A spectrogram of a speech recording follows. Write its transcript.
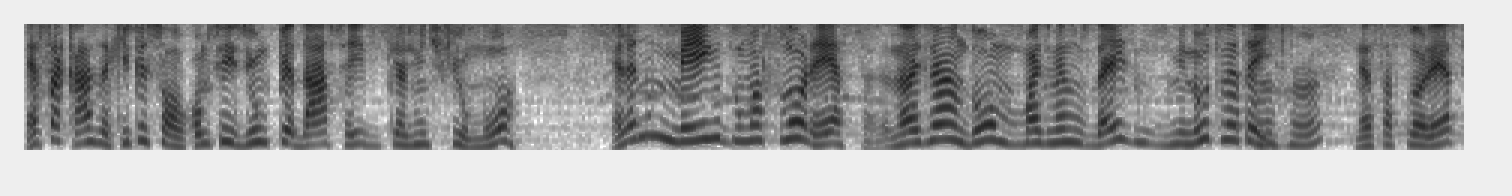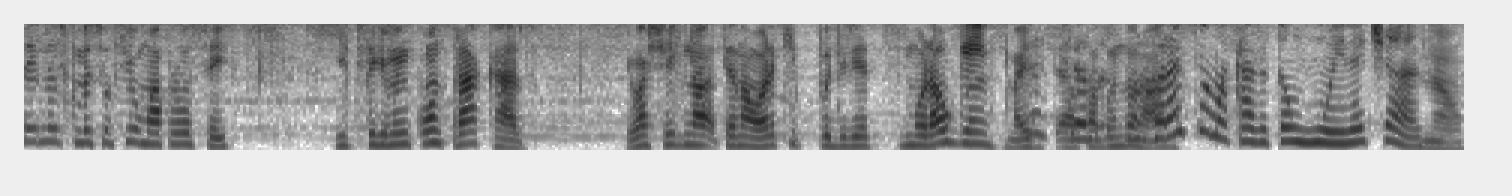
Essa casa aqui, pessoal, como vocês viram um pedaço aí que a gente filmou Ela é no meio de uma floresta Nós já andou mais ou menos uns 10 minutos, né Thaís? Uhum. Nessa floresta e nós começamos a filmar para vocês E conseguimos encontrar a casa Eu achei que na- até na hora que poderia morar alguém, mas ela tá abandonada Não parece ser uma casa tão ruim, né, Thiago? não.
